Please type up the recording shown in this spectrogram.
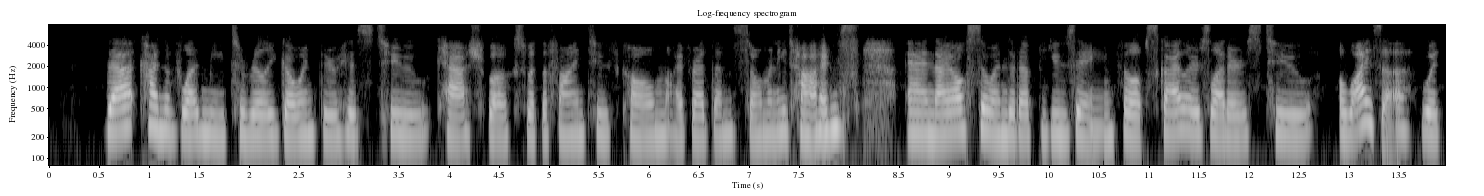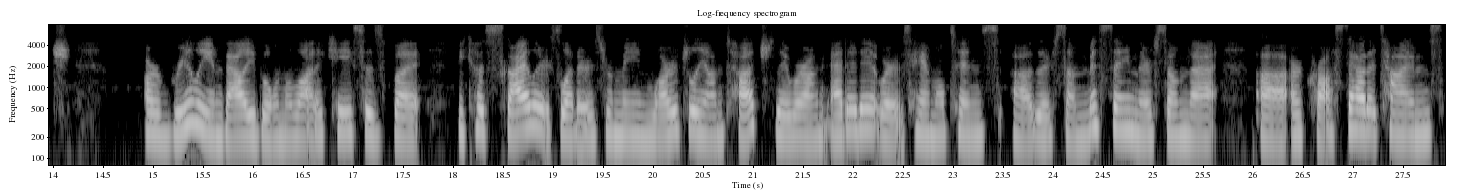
that kind of led me to really going through his two cash books with a fine tooth comb. I've read them so many times. And I also ended up using Philip Schuyler's letters to Eliza, which are really invaluable in a lot of cases, but because Schuyler's letters remain largely untouched, they were unedited, whereas Hamilton's, uh, there's some missing, there's some that uh, are crossed out at times.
